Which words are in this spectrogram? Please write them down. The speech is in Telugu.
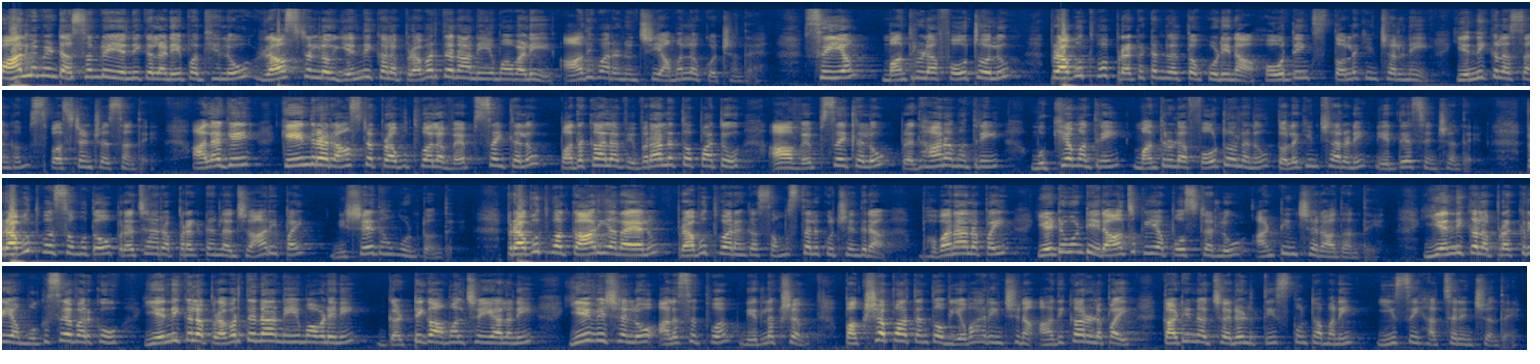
పార్లమెంట్ అసెంబ్లీ ఎన్నికల నేపథ్యంలో రాష్ట్రంలో ఎన్నికల ప్రవర్తనా నియమావళి ఆదివారం నుంచి అమల్లోకి వచ్చింది. సీఎం మంత్రుల ఫోటోలు ప్రభుత్వ ప్రకటనలతో కూడిన హోర్డింగ్స్ తొలగించాలని ఎన్నికల సంఘం స్పష్టం చేసింది. అలాగే కేంద్ర రాష్ట్ర ప్రభుత్వాల వెబ్సైట్లలో పథకాల వివరాలతో పాటు ఆ వెబ్సైట్లలో ప్రధానమంత్రి ముఖ్యమంత్రి మంత్రుల ఫోటోలను తొలగించాలని నిర్దేశించింది. ప్రభుత్వ సొమ్ముతో ప్రచార ప్రకటనల జారీపై నిషేధం ఉంటుంది. ప్రభుత్వ కార్యాలయాలు ప్రభుత్వ రంగ సంస్థలకు చెందిన భవనాలపై ఎటువంటి రాజకీయ పోస్టర్లు అంటించరాదంతే. ఎన్నికల ప్రక్రియ ముగిసే వరకు ఎన్నికల ప్రవర్తన నియమావళిని గట్టిగా అమలు చేయాలని ఏ విషయంలో అలసత్వం నిర్లక్ష్యం పక్షపాతంతో వ్యవహరించిన అధికారులపై కఠిన చర్యలు తీసుకుంటామని ఈసీ హెచ్చరించింది.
